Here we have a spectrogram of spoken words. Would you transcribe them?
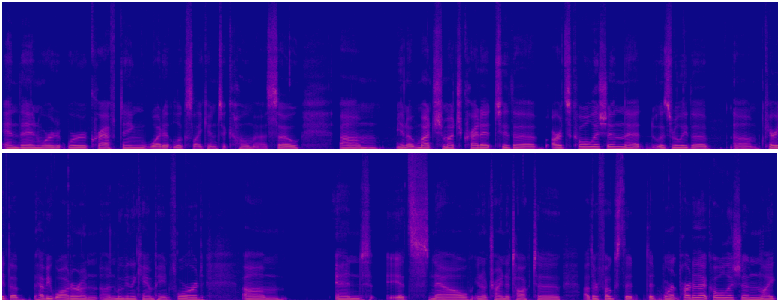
and then we're we're crafting what it looks like in Tacoma. So, Um, you know, much much credit to the Arts Coalition that was really the um, carried the heavy water on on moving the campaign forward. And it's now you know trying to talk to other folks that that weren't part of that coalition like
